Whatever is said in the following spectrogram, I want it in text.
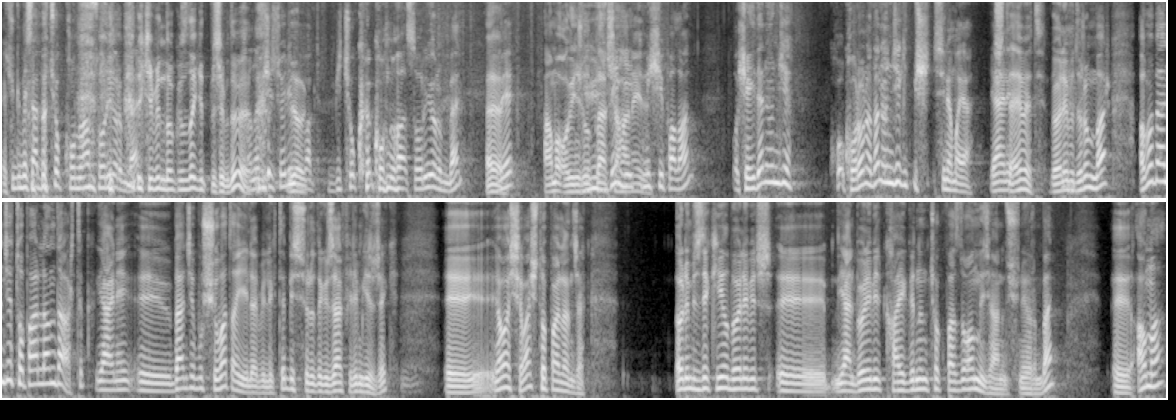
Ya çünkü mesela birçok konuğa soruyorum ben. 2009'da gitmişim değil mi? Sana bir şey söyleyeyim mi? Bak birçok konuğa soruyorum ben. Evet. Ve Ama oyunculuklar şahaneydi. %70'i falan o şeyden önce ko- koronadan önce gitmiş sinemaya. Yani İşte evet böyle bir durum var ama bence toparlandı artık. Yani e, bence bu Şubat ayıyla birlikte bir sürü de güzel film girecek. E, yavaş yavaş toparlanacak. Önümüzdeki yıl böyle bir e, yani böyle bir kaygının çok fazla olmayacağını düşünüyorum ben. E, ama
